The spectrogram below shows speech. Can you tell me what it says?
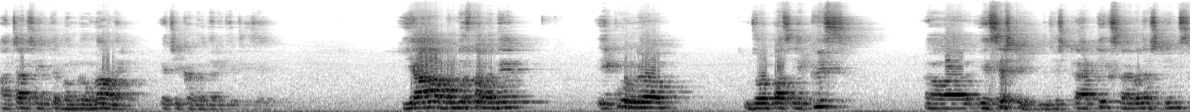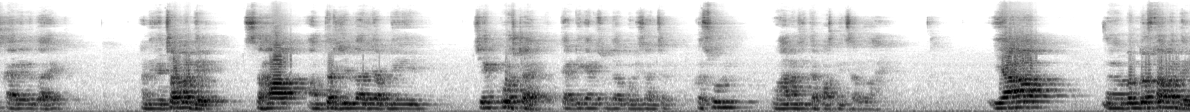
आचारसंहिता भंग होणार नाही याची खबरदारी घेतली जाईल. या बंदोबस्तामध्ये एकूण जवळपास एकवीस एस एस टी म्हणजे स्ट्रॅटिक सर्वेलन्स टीम्स कार्यरत आहेत. आणि याच्यामध्ये सहा आंतरजिल्हा जे आपली चेकपोस्ट आहेत त्या ठिकाणी सुद्धा पोलिसांचं कसून वाहनाची तपासणी चालू आहे. या बंदोबस्तामध्ये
